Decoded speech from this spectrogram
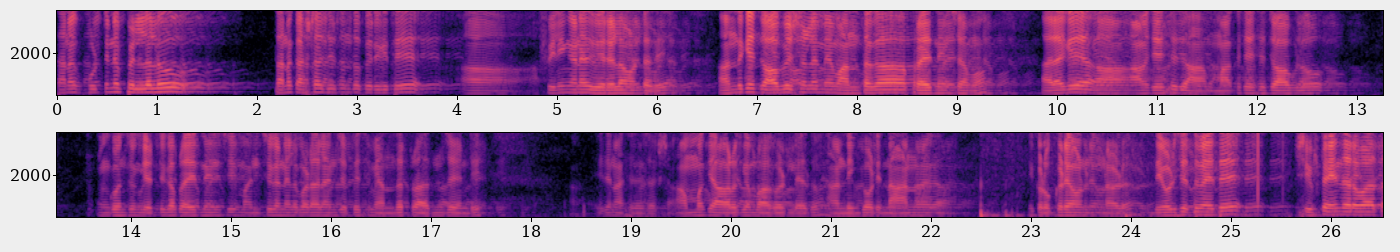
తనకు పుట్టిన పిల్లలు తన కష్టాజీతంతో పెరిగితే ఆ ఫీలింగ్ అనేది వేరేలా ఉంటుంది. అందుకే జాబ్ విషయంలో మేము అంతగా ప్రయత్నించాము. అలాగే ఆమె చేసే మా అక్క చేసే జాబ్లో ఇంకొంచెం గట్టిగా ప్రయత్నించి మంచిగా నిలబడాలని చెప్పేసి మీ అందరు ప్రార్థన చేయండి. ఇది నా చిన్న సాక్ష్యం అమ్మకి ఆరోగ్యం బాగోట్లేదు. అండ్ ఇంకోటి నాన్న ఇక్కడ ఒక్కడే ఉంటున్నాడు. దేవుడి చిత్తం అయితే షిఫ్ట్ అయిన తర్వాత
